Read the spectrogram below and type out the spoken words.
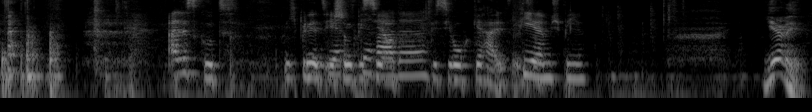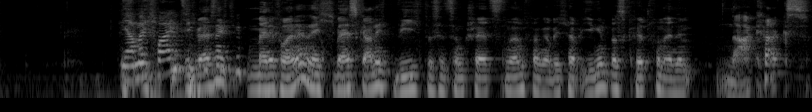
Alles gut. Ich bin jetzt, eh Jetzt schon ein bisschen, auf, bisschen hochgehalten. Vier im Spiel. Jerry, Ja, mein Freund. ich weiß nicht, meine Freundin, ich weiß gar nicht, wie ich das jetzt am gescheitsten anfange, aber ich habe irgendwas gehört von einem Nakax,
